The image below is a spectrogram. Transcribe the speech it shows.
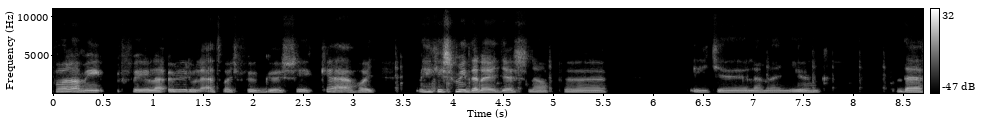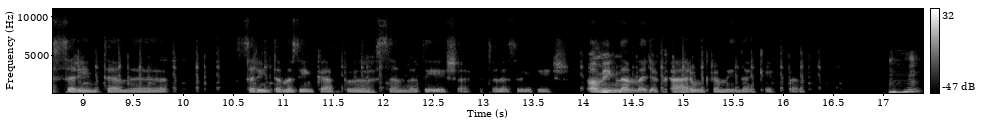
valamiféle őrület vagy függőség kell, hogy mégis minden egyes nap így lemenjünk, de szerintem szerintem ez inkább szenvedés, elköteleződés. Amíg nem megy a kárunkra mindenképpen. Uh-huh.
